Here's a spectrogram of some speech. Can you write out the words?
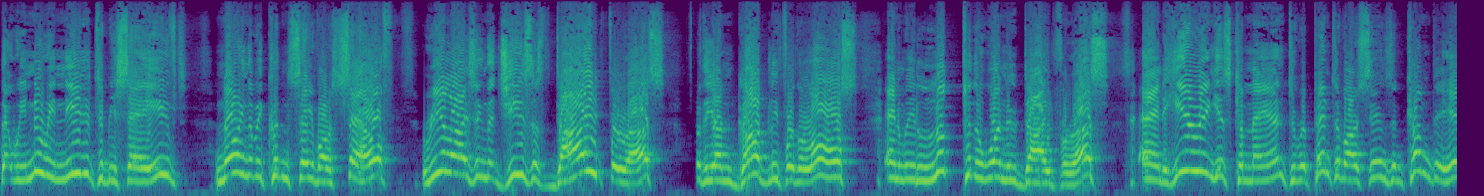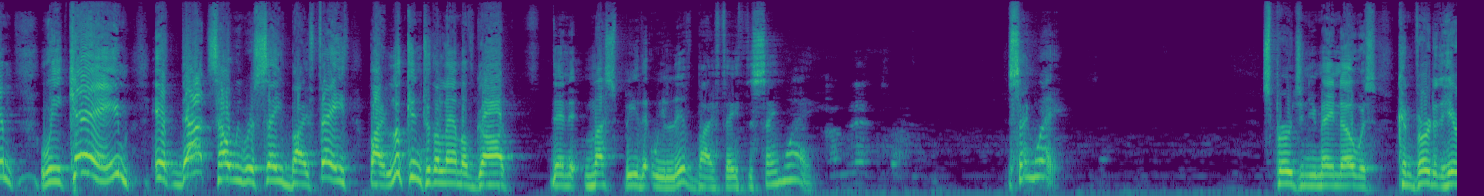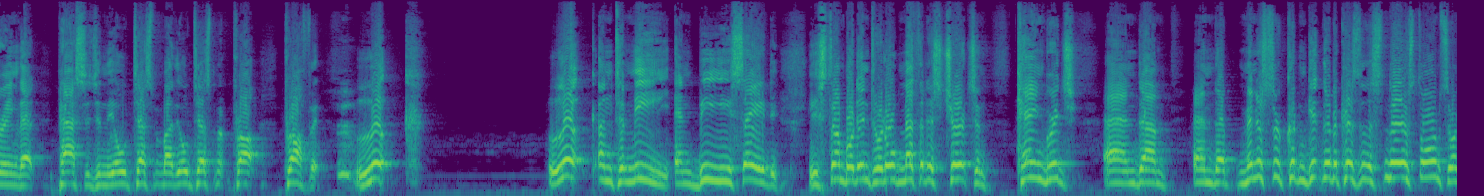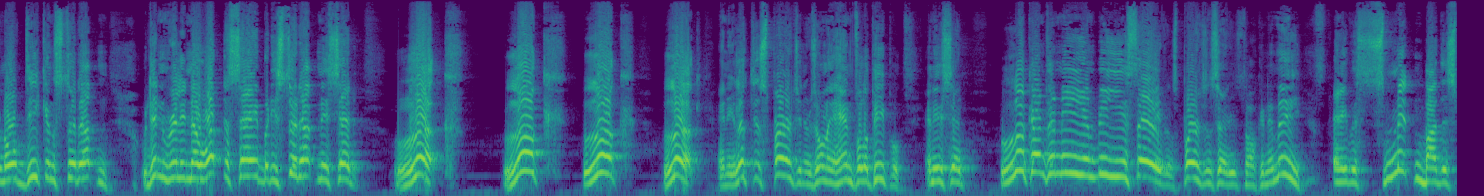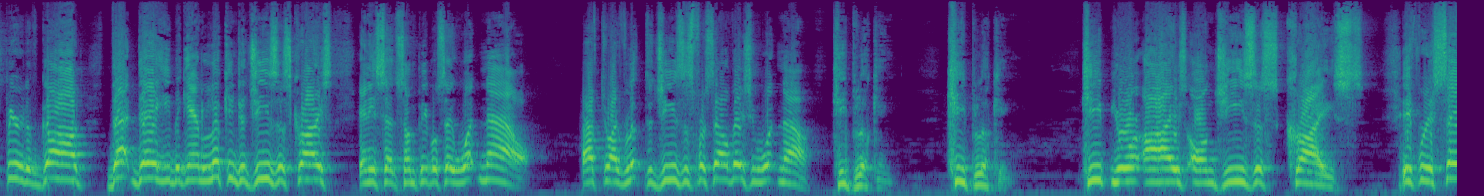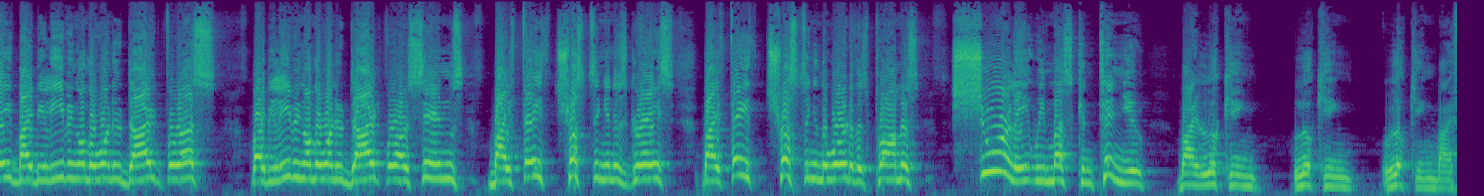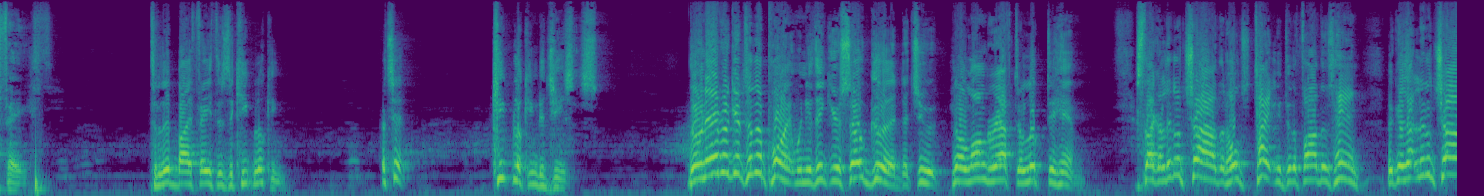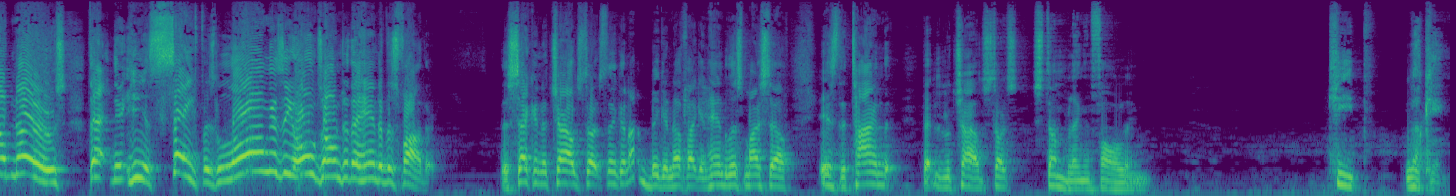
that we knew we needed to be saved, knowing that we couldn't save ourselves, realizing that Jesus died for us, for the ungodly, for the lost, and we look to the one who died for us, and hearing his command to repent of our sins and come to him, we came. If that's how we were saved by faith, by looking to the Lamb of God, then it must be that we live by faith the same way. The same way. Spurgeon, you may know, was converted hearing that passage in the Old Testament by the Old Testament pro- prophet. Look, look unto me and be ye saved. He stumbled into an old Methodist church in Cambridge and, um, and the minister couldn't get there because of the snowstorm. So an old deacon stood up and we didn't really know what to say, but he stood up and he said, look, look, look, look. And he looked at Spurgeon. There was only a handful of people. And he said, Look unto me and be ye saved. And Spurgeon said he's talking to me. And he was smitten by the Spirit of God. That day he began looking to Jesus Christ. And he said, some people say, what now? After I've looked to Jesus for salvation, what now? Keep looking. Keep looking. Keep your eyes on Jesus Christ. If we're saved by believing on the one who died for us, by believing on the one who died for our sins, by faith trusting in his grace, by faith trusting in the word of his promise, Surely we must continue by looking, looking, looking by faith. To live by faith is to keep looking. That's it. Keep looking to Jesus. Don't ever get to the point when you think you're so good that you no longer have to look to Him. It's like a little child that holds tightly to the Father's hand because that little child knows that he is safe as long as he holds on to the hand of his Father. The second a child starts thinking, I'm big enough, I can handle this myself, is the time that that little child starts stumbling and falling. Keep looking.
